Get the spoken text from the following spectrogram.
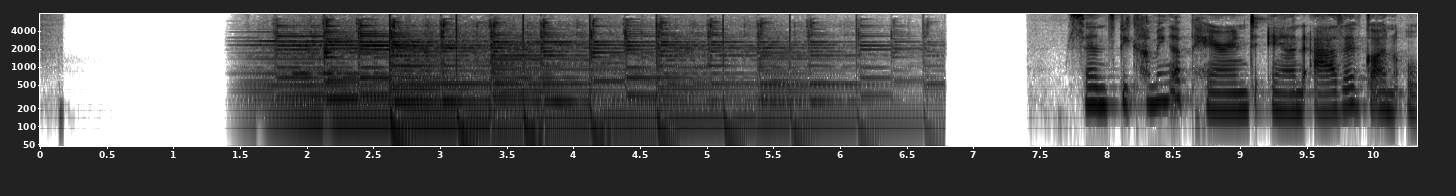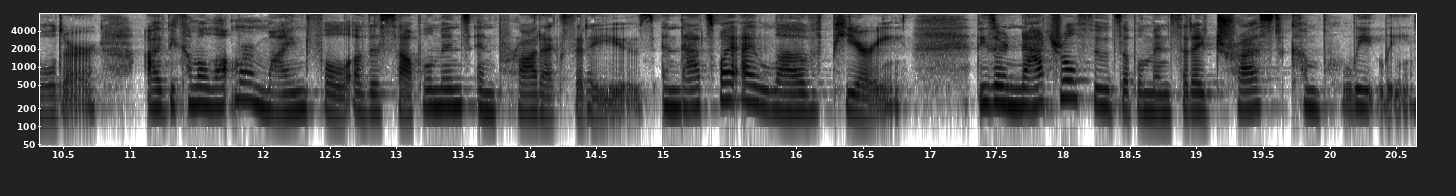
Since becoming a parent and as I've gotten older, I've become a lot more mindful of the supplements and products that I use. And that's why I love Puori. These are natural food supplements that I trust completely.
